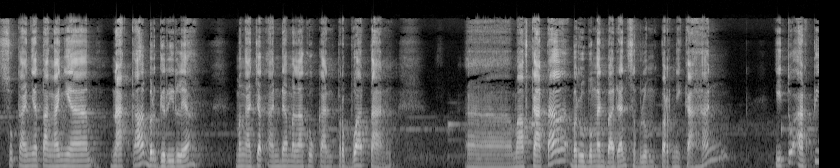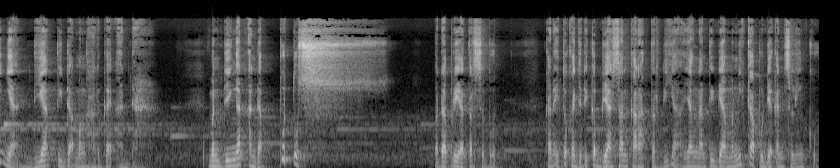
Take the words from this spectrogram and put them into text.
sukanya tangannya nakal, bergerilya, mengajak Anda melakukan perbuatan, uh, maaf kata, berhubungan badan sebelum pernikahan, itu artinya dia tidak menghargai Anda. Mendingan Anda putus pada pria tersebut. Karena itu akan jadi kebiasaan karakter dia yang nanti dia menikah pun dia akan selingkuh.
